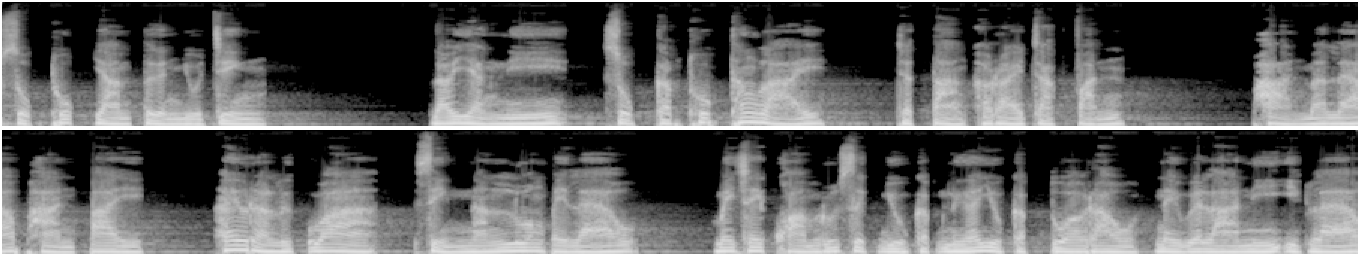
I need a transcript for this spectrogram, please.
ๆ สุขทุกข์ยามตื่นอยู่จริง แล้วอย่างนี้สุขกับทุกข์ทั้งหลายจะต่างอะไรจากฝัน ผ่านมาแล้วผ่านไป ให้ระลึกว่าสิ่งนั้นล่วงไปแล้ว ไม่ใช่ความรู้สึกอยู่กับเนื้ออยู่กับตัวเราในเวลานี้อีกแล้ว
